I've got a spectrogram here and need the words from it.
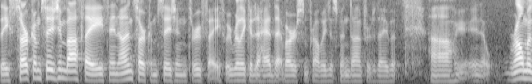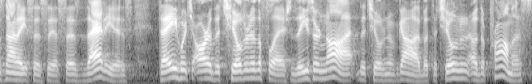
the circumcision by faith and uncircumcision through faith." We really could have had that verse and probably just been done for today, but uh, you know, Romans 9:8 says this: says that is they which are the children of the flesh, these are not the children of God, but the children of the promise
